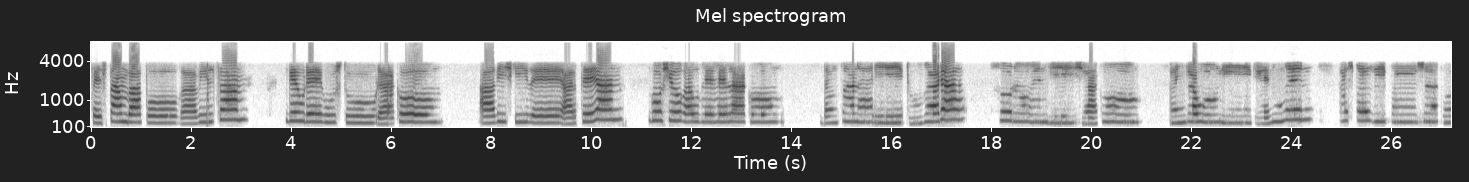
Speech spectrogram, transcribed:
Festan bapo gabiltzan, geure gusturako, adiskide artean, goxo gaudelako, dantzan aritu gara, zoroen gixako, hain gau honik enuen, aspaldi pasako.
